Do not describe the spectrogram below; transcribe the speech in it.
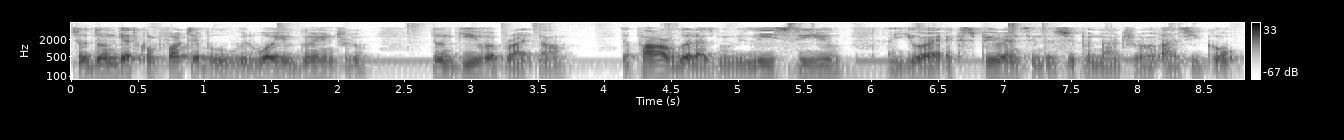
So don't get comfortable with what you're going through. Don't give up right now. The power of God has been released to you, and you are experiencing the supernatural as you go.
